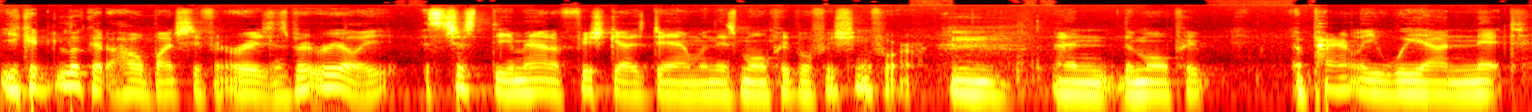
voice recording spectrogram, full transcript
you could look at a whole bunch of different reasons, but really, it's just the amount of fish goes down when there's more people fishing for them. And the more people, apparently, we are net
